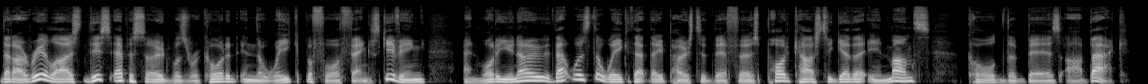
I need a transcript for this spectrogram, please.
that I realized this episode was recorded in the week before Thanksgiving. And what do you know? That was the week that they posted their first podcast together in months called The Bears Are Back.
